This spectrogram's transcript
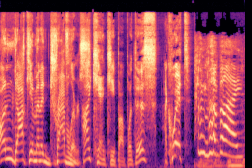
undocumented travelers. I can't keep up with this. I quit. bye bye.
